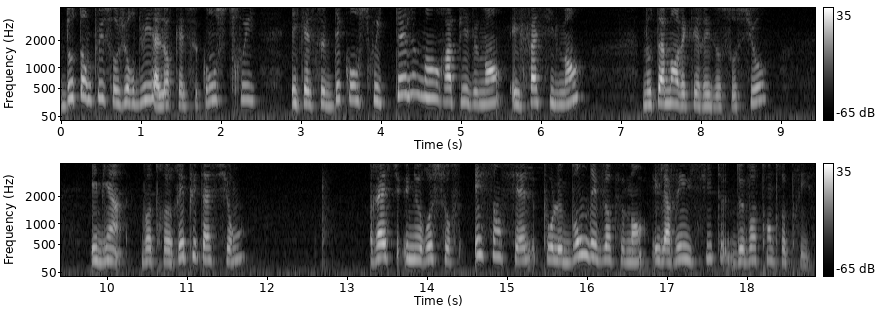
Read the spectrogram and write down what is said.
d'autant plus aujourd'hui alors qu'elle se construit et qu'elle se déconstruit tellement rapidement et facilement, notamment avec les réseaux sociaux, eh bien, votre réputation reste une ressource essentielle pour le bon développement et la réussite de votre entreprise.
